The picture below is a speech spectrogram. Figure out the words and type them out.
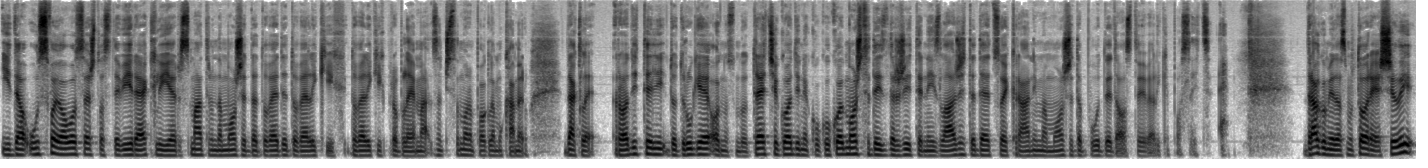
i da usvoje ovo sve što ste vi rekli, jer smatram da može da dovede do velikih, do velikih problema. Znači, sad moram pogledam u kameru. Dakle, roditelji do druge, odnosno do treće godine, koliko god možete da izdržite, ne izlažite decu ekranima, može da bude da ostaje velike posledice. E. Drago mi je da smo to rešili.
